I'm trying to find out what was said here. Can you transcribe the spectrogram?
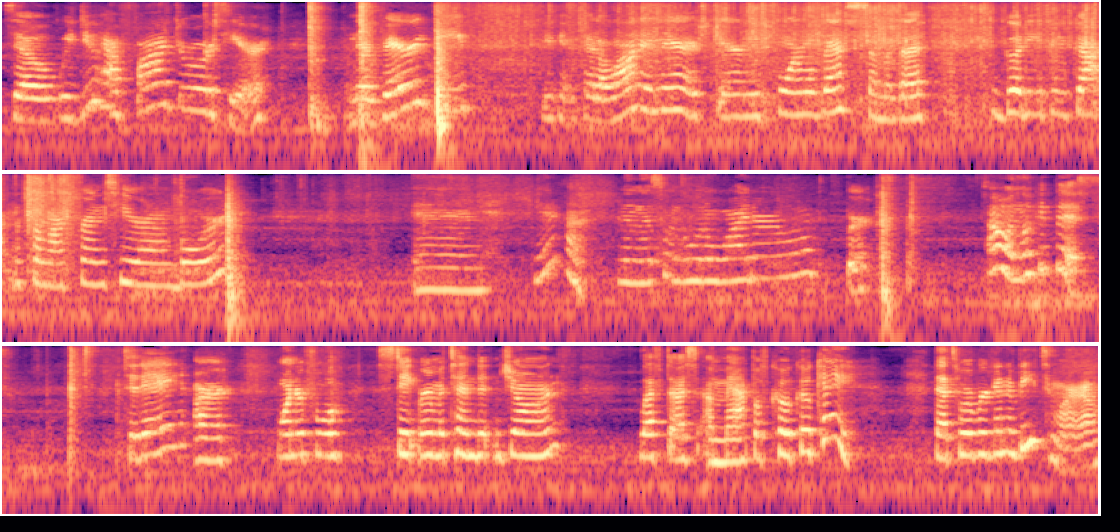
So we do have five drawers here, and they're very deep. You can fit a lot in there. There's Jeremy's formal vest, some of the goodies we've gotten from our friends here on board. And yeah, and then this one's a little wider, a little deeper. Oh, and look at this. Today, our wonderful stateroom attendant, John, left us a map of Coco Cay. That's where we're going to be tomorrow.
